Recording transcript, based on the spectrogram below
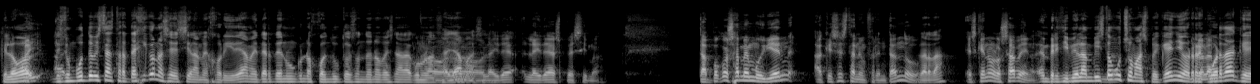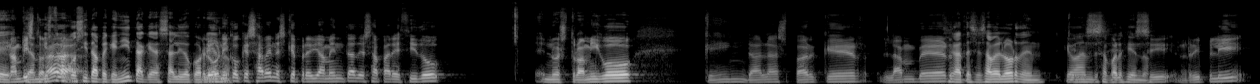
Que luego, Hay- desde hay- un punto de vista estratégico, no sé si es la mejor idea meterte en un- unos conductos donde no ves nada con un lanzallamas. no, la, idea, la idea es pésima. Tampoco saben muy bien a qué se están enfrentando. ¿Verdad? Es que no lo saben. En principio lo han visto mucho más pequeño. lo Recuerda que, no han que visto la nada. cosita pequeñita que ha salido Lo corriendo. único que saben es que previamente ha desaparecido nuestro amigo Kane, Dallas, Parker, Lambert. Fíjate, se sabe el orden que Eh, van sí, desapareciendo. Sí, Ripley.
